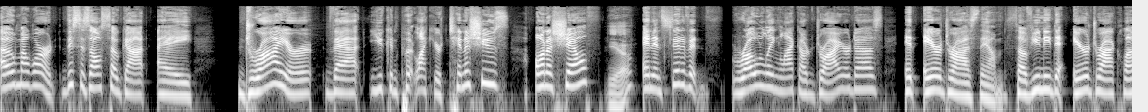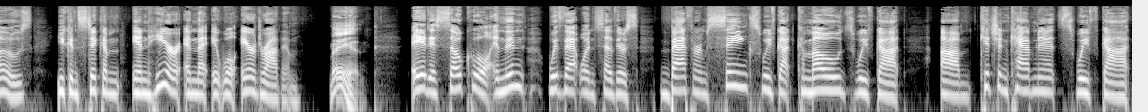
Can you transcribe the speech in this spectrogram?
oh my word, this has also got a dryer that you can put like your tennis shoes on a shelf Yeah. and instead of it rolling like a dryer does, it air dries them. So if you need to air dry clothes, you can stick them in here and that it will air dry them. Man. It is so cool. And then with that one, so there's bathroom sinks, we've got commodes, we've got um, kitchen cabinets, we've got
